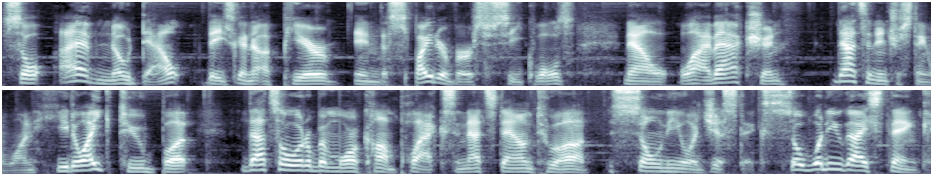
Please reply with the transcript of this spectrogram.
So I have no doubt that he's going to appear in the Spider-Verse sequels. Now, live action, that's an interesting one. He'd like to, but that's a little bit more complex, and that's down to uh, Sony logistics. So, what do you guys think?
